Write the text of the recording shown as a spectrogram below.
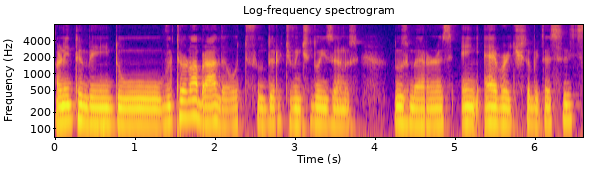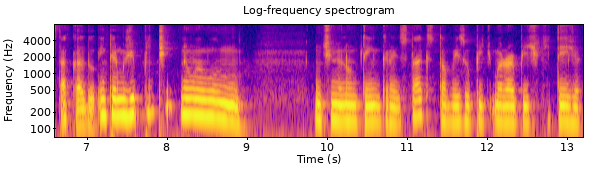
Além também do Victor Labrada, outfielder de 22 anos dos Mariners em Everett, também está se destacando. Em termos de pitch, não é um, um time não tem grandes destaques. Talvez o pitch, melhor pitch que esteja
